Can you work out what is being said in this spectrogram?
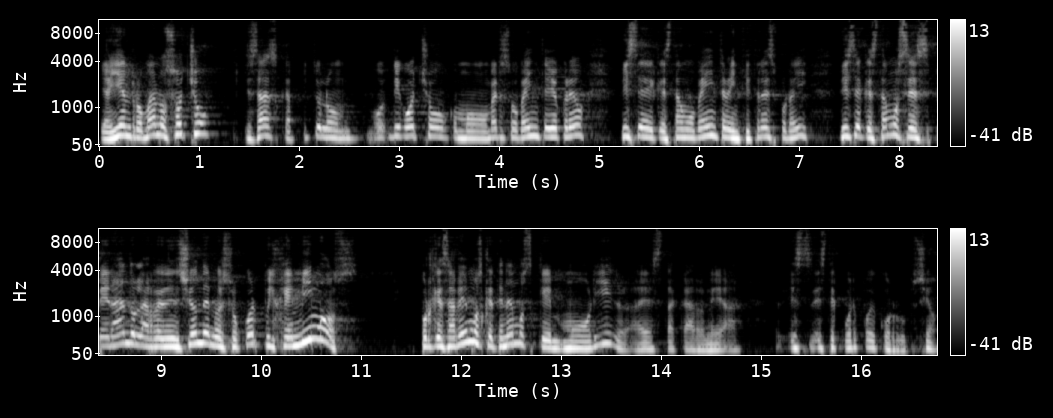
Y ahí en Romanos 8, quizás capítulo, digo 8 como verso 20 yo creo, dice que estamos 20, 23 por ahí, dice que estamos esperando la redención de nuestro cuerpo y gemimos porque sabemos que tenemos que morir a esta carne, a este cuerpo de corrupción.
